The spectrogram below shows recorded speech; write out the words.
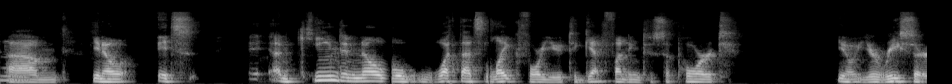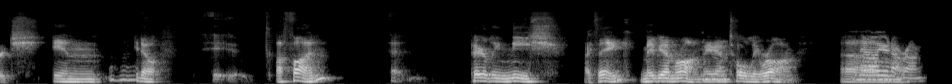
Mm. um, you know, it's. I'm keen to know what that's like for you to get funding to support, you know, your research in, Mhm. you know, eh, a fun, eh, fairly niche. I think maybe I'm wrong. Maybe I'm totally wrong. no, you're not um, wrong.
